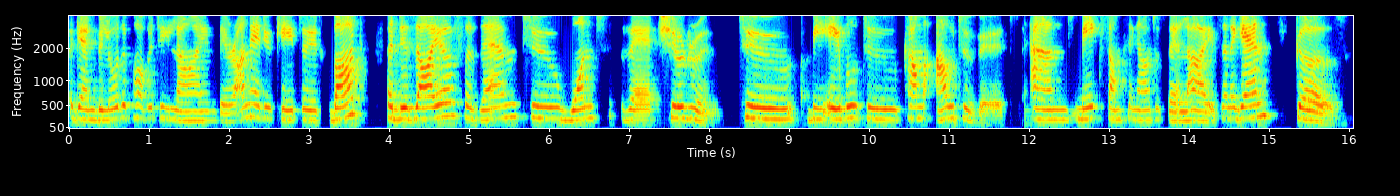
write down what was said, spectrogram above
again, below the poverty line. They're uneducated, but a desire for them to want their children to be able to come out of it and make something out of their lives. And again, girls,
